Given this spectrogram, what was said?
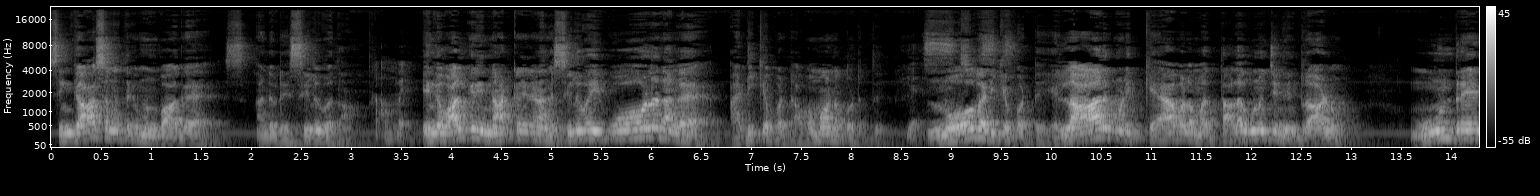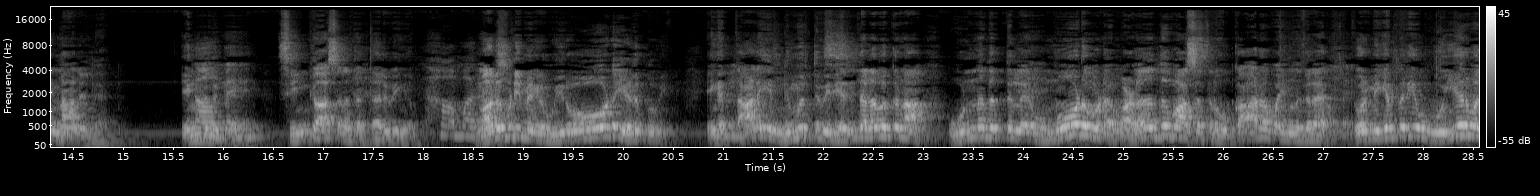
சிங்காசனத்துக்கு முன்பாக ஆண்டவரே சிலுவை தான் எங்க வாழ்க்கையின் நாட்களில நாங்க சிலுவை போல நாங்க அடிக்கப்பட்டு அவமானப்படுத்து நோகடிக்கப்பட்டு எல்லாருக்கும் முன்னாடி கேவலமா தலை குனிஞ்சு நின்றாலும் மூன்றே நாளில் எங்களுக்கு சிங்காசனத்தை தருவீங்க. மறுபடியும் எங்களை உயிரோடு எழுப்புவீங்க. எங்க தலையை நிமிர்த்துவீர். எந்த அளவுக்கு நான் உன்னதத்துல உமோடு கூட வலது பாசத்துல உட்கார வைனுகிற ஒரு மிகப்பெரிய உயர்வை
